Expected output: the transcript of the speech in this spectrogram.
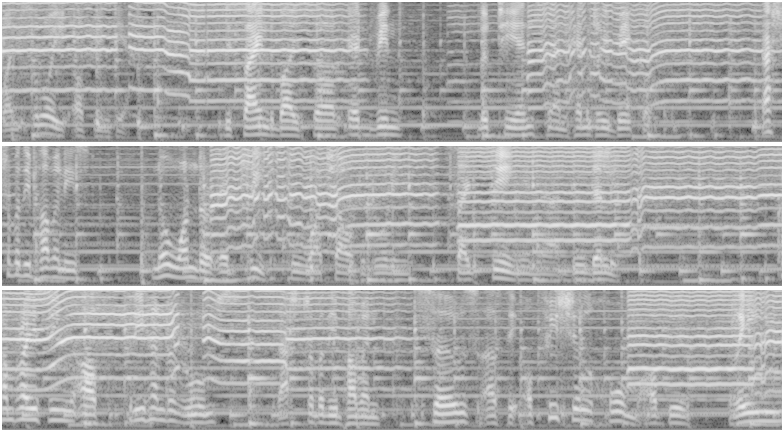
Viceroy of India. Designed by Sir Edwin Lutyens and Henry Baker, Rashtrapati Bhavan is no wonder a treat to watch out during sightseeing in New Delhi. Comprising of 300 rooms, Rashtrapati Bhavan serves as the official home of the reigning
